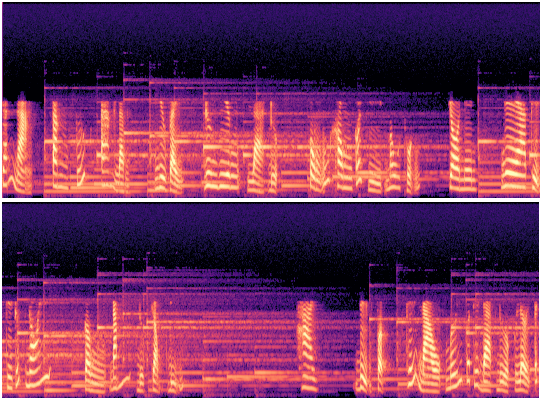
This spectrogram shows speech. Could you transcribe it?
tránh nạn, tăng phước an lành. Như vậy, đương nhiên là được, cũng không có gì mâu thuẫn. Cho nên, nghe thị tri thức nói, cần nắm được trọng điểm. Hai, niệm phật thế nào mới có thể đạt được lợi ích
